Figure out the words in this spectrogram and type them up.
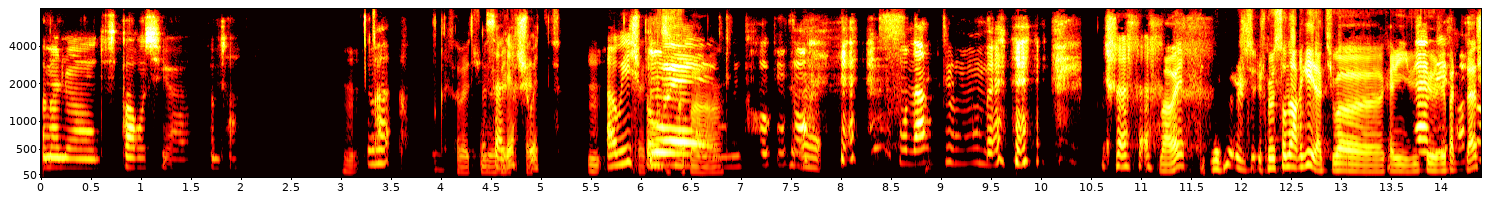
pas mal de sports aussi euh, comme ça. Ça va être une Ça a l'air fête. chouette. Mm. Ah oui, je Ouais. pense. Ouais. sympa, hein. on est trop contents. Ouais. on argue tout le monde. Bah ouais, je, je me sens nargué là, tu vois, euh, Camille, vu Ah, que j'ai pas de place,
